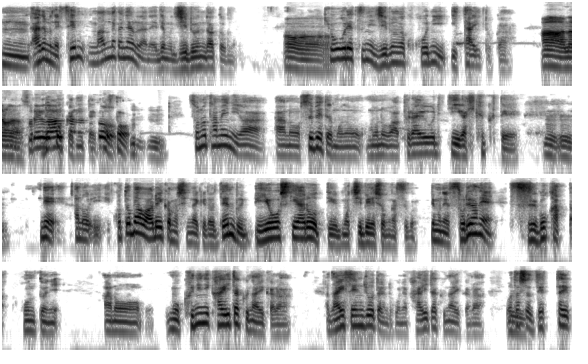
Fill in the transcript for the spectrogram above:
うん、あでもねせん、真ん中にあるのはね、でも自分だと思う。あー強烈に自分はここにいたいとか、あー、なるほど。それがあるからどこかにいたこそうんうんそのためには、あの全てのものものはプライオリティが低くて、うんうんであのい言葉は悪いかもしれないけど、全部利用してやろうっていうモチベーションがすごい。でもね、それはね、すごかった、本当に。あのもう国に帰りたくないから、内戦状態のところには帰りたくないから、私は絶対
